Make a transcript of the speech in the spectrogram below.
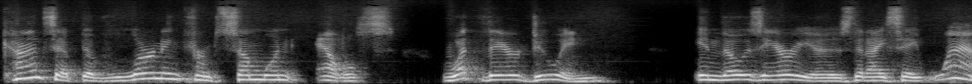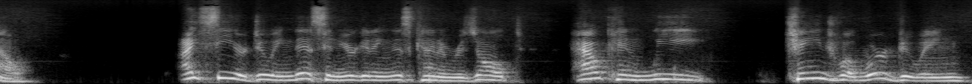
concept of learning from someone else what they're doing in those areas that I say, wow, I see you're doing this and you're getting this kind of result. How can we change what we're doing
